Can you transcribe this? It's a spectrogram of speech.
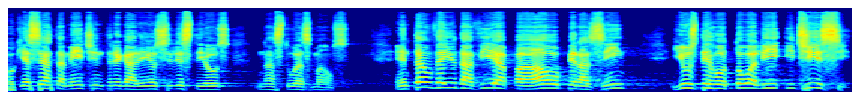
porque certamente entregarei os filisteus nas tuas mãos. Então veio Davi a Baal Perazim e os derrotou ali e disse,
